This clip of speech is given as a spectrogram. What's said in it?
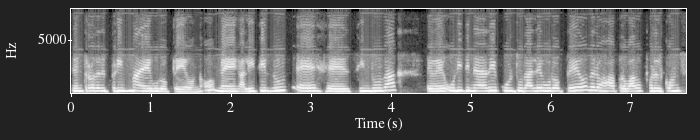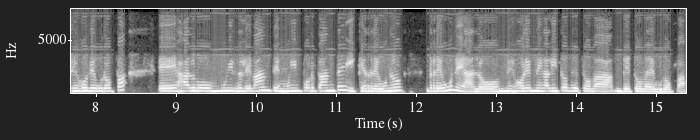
dentro del prisma europeo. ¿no? Megalitic Route es eh, sin duda eh, un itinerario cultural europeo de los aprobados por el Consejo de Europa. Es algo muy relevante, muy importante y que reúne, reúne a los mejores megalitos de toda, de toda Europa.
